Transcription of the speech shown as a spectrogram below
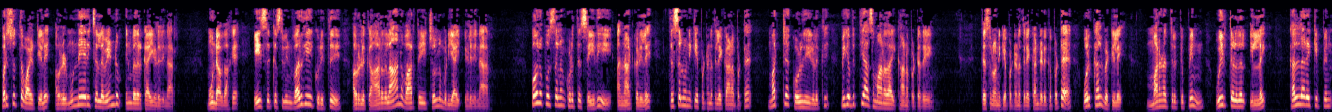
பரிசுத்த வாழ்க்கையிலே அவர்கள் முன்னேறி செல்ல வேண்டும் என்பதற்காக எழுதினார். மூன்றாவதாக இயேசு கிறிஸ்துவின் வருகையை குறித்து அவர்களுக்கு ஆறுதலான வார்த்தையை சொல்லும்படியாய் எழுதினார். பௌலப்போஸ்தலன் கொடுத்த செய்தி அந்நாட்களிலே தெசலோனிக்கே பட்டணத்திலே காணப்பட்ட மற்ற கொள்கைகளுக்கு மிக வித்தியாசமானதாய் காணப்பட்டது. தெசலோனிக்கே பட்டணத்திலே கண்டெடுக்கப்பட்ட ஒரு கல்வெட்டிலே மரணத்திற்கு பின் உயிர்த்தெழுதல் இல்லை கல்லறைக்கு பின்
